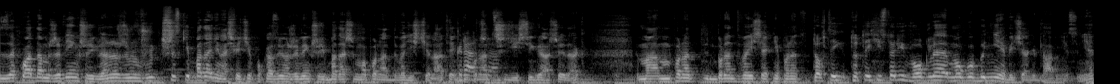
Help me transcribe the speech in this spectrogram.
zakładam, że większość graczy, że w- wszystkie badania na świecie pokazują, że większość badaczy ma ponad 20 lat, jak nie Gracze. ponad 30 graczy, tak? Ma, ma ponad, ponad 20, jak nie ponad... To, w tej, to tej historii w ogóle mogłoby nie być jak dla mnie, co nie?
